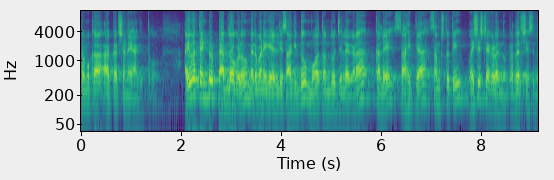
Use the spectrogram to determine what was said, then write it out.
ಪ್ರಮುಖ ಆಕರ್ಷಣೆಯಾಗಿತ್ತು. ಐವತ್ತೆಂಟು ಟ್ಯಾಬ್ಲೋಗಳು ಮೆರವಣಿಗೆಯಲ್ಲಿ ಸಾಗಿದ್ದು ಮೂವತ್ತೊಂದು ಜಿಲ್ಲೆಗಳ ಕಲೆ, ಸಾಹಿತ್ಯ, ಸಂಸ್ಕೃತಿ, ವೈಶಿಷ್ಟ್ಯಗಳನ್ನು ಪ್ರದರ್ಶಿಸಿದ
